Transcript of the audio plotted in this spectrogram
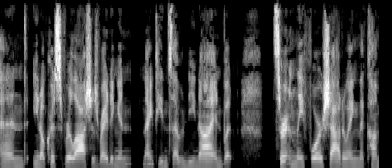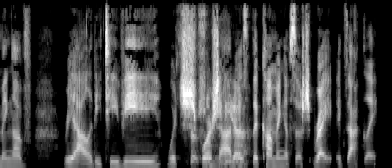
And, you know, Christopher Lasch is writing in 1979, but certainly foreshadowing the coming of reality TV, which social foreshadows media. the coming of social. Right, exactly.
